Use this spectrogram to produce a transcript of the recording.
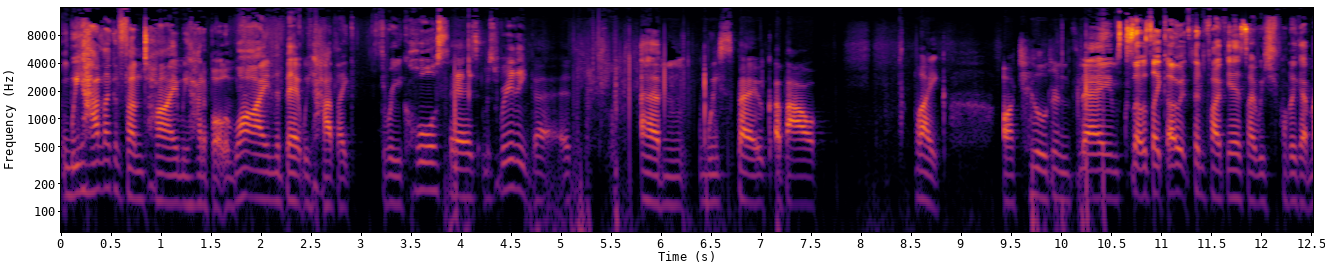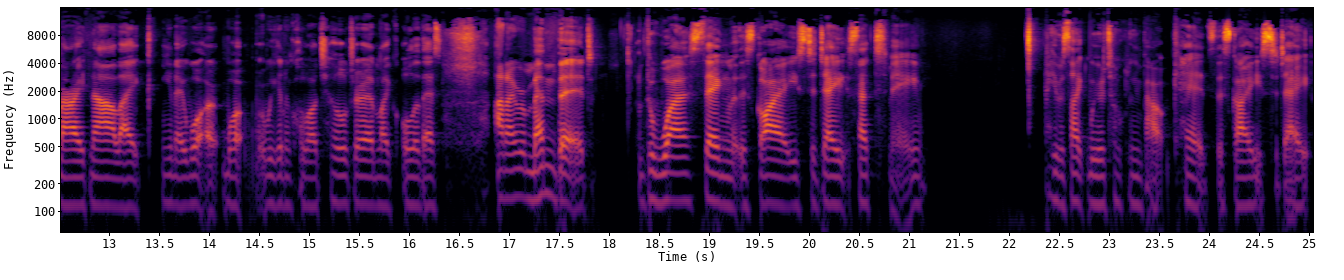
we had like a fun time. We had a bottle of wine a bit. We had like three courses. It was really good. Um we spoke about like our children's names because I was like, oh, it's been five years, like we should probably get married now. Like, you know, what what are we gonna call our children? Like all of this, and I remembered the worst thing that this guy I used to date said to me. He was like, we were talking about kids. This guy I used to date,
